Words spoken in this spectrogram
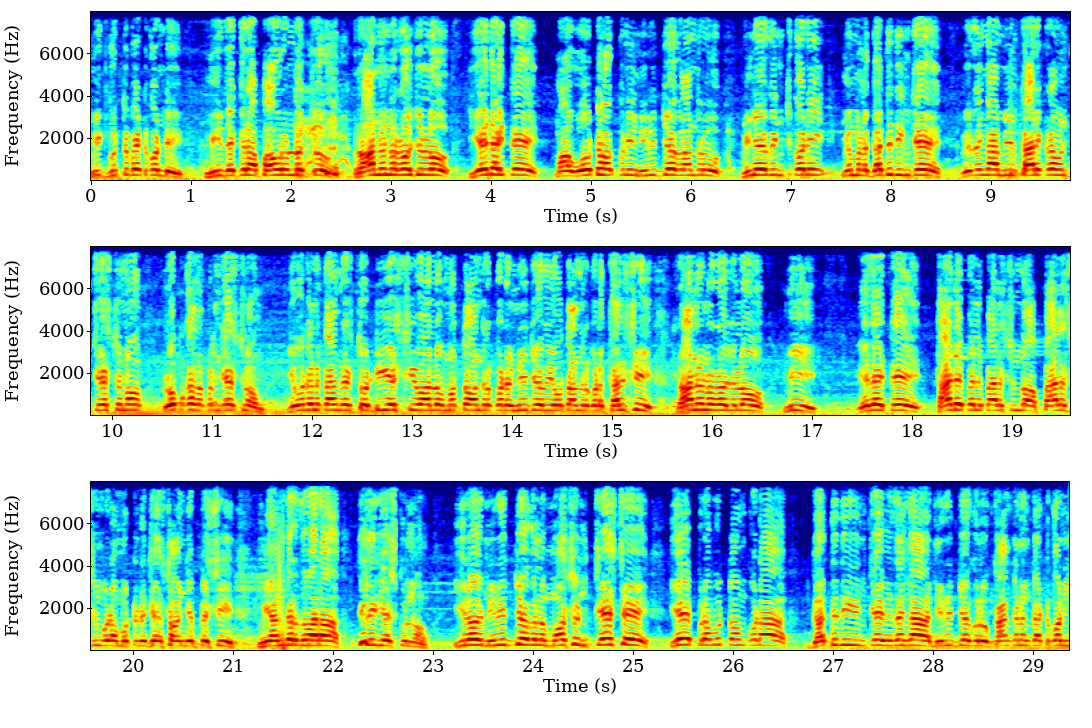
మీకు గుర్తుపెట్టుకోండి మీ దగ్గర పవర్ ఉండొచ్చు. రానున్న రోజుల్లో ఏదైతే మా ఓటు హక్కుని నిరుద్యోగులందరూ వినియోగించుకొని మిమ్మల్ని గద్దె దించే విధంగా మేము కార్యక్రమం చేస్తున్నాం రూపకల్పన చేస్తున్నాం. యువజన కాంగ్రెస్తో డిఎస్సీ వాళ్ళు మొత్తం అందరూ కూడా నిరుద్యోగ యువత అందరూ కూడా కలిసి రానున్న రోజుల్లో మీ ఏదైతే తాడేపల్లి ప్యాలెస్ ఉందో ఆ ప్యాలెస్ను కూడా ముట్టడి చేస్తామని చెప్పేసి మీ అందరి ద్వారా తెలియజేసుకున్నాం. ఈరోజు నిరుద్యోగులు మోసం చేస్తే ఏ ప్రభుత్వం కూడా గద్దె దించే విధంగా నిరుద్యోగులు కంకణం కట్టుకొని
